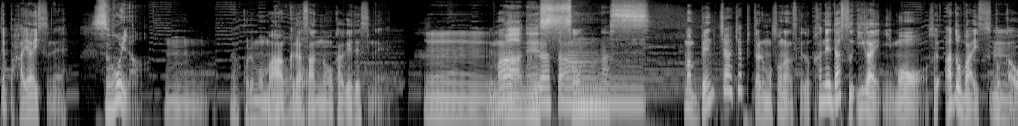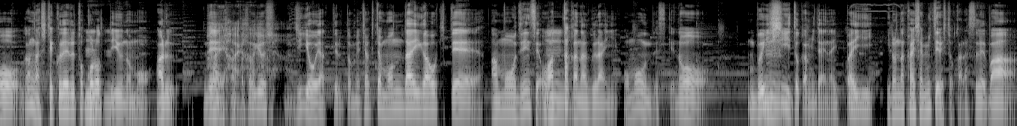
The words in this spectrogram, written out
やっぱ早いっすね。すごいなうん。これもマークラさんのおかげですね。うんまあねマークラさんそんなすまあ、ベンチャーキャピタルもそうなんですけど、金出す以外にも、そういうアドバイスとかをガンガンしてくれるところっていうのもある。で、創業し事業をやってるとめちゃくちゃ問題が起きて、あ、もう人生終わったかなぐらいに思うんですけど、VC とかみたいないっぱいいろんな会社見てる人からすれば、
